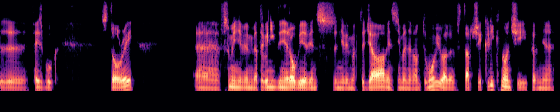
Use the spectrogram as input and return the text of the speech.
y, Facebook Story. E, W sumie nie wiem, ja tego nigdy nie robię, więc nie wiem jak to działa, więc nie będę wam tu mówił, ale wystarczy kliknąć i pewnie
